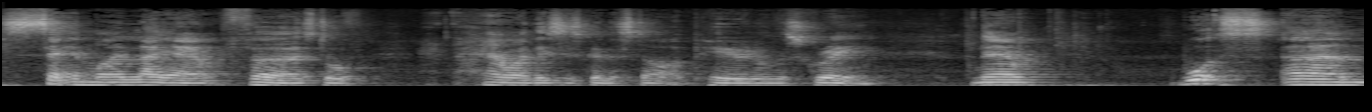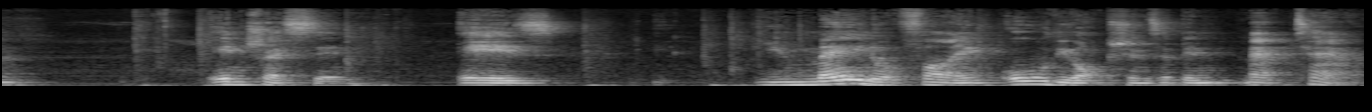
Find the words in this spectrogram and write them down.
setting my layout first of how this is going to start appearing on the screen. Now, what's um, interesting is you may not find all the options have been mapped out.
